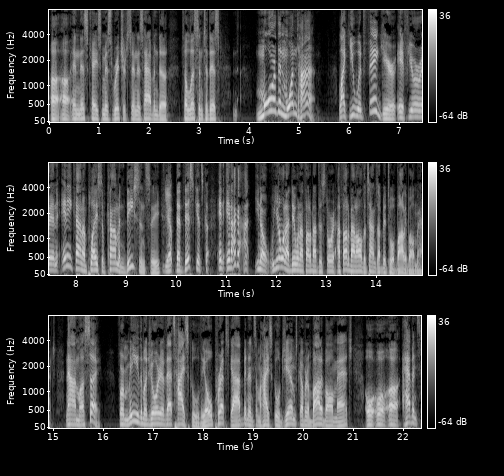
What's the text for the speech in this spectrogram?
uh, uh, in this case, Miss Richardson is having to to listen to this more than one time? Like you would figure, if you're in any kind of place of common decency, Yep. that this gets co- and and I got I, you know you know what I did when I thought about this story. I thought about all the times I've been to a volleyball match. Now I must say, for me, the majority of that's high school. The old preps guy. I've been in some high school gyms covering a volleyball match, or, or uh, haven't.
